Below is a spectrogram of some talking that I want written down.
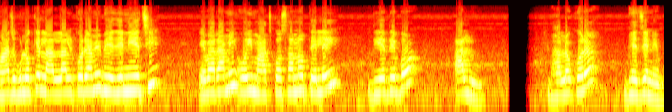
মাছগুলোকে লাল লাল করে আমি ভেজে নিয়েছি। এবার আমি ওই মাছ কষানো তেলেই দিয়ে দেব আলু। ভালো করে ভেজে নেব।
